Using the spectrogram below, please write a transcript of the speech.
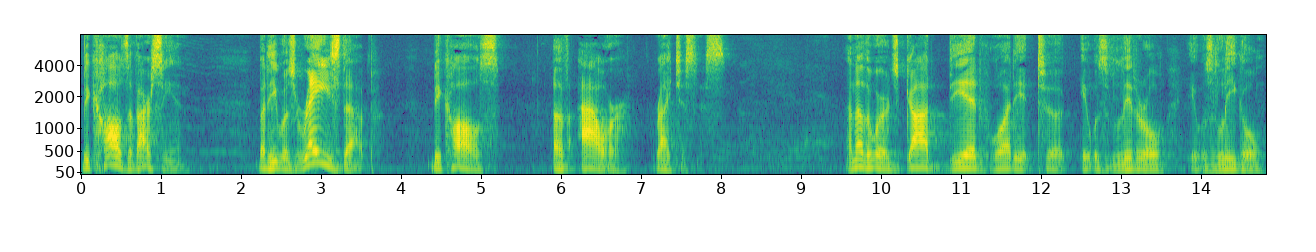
because of our sin. But he was raised up because of our righteousness. In other words, God did what it took. It was literal, it was legal,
